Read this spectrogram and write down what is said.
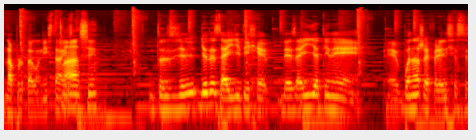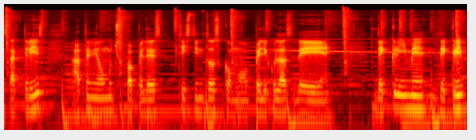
la protagonista. Ah, sí. Entonces yo, yo desde ahí dije, desde ahí ya tiene eh, buenas referencias esta actriz. Ha tenido muchos papeles distintos como películas de, de crimen, de cri-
